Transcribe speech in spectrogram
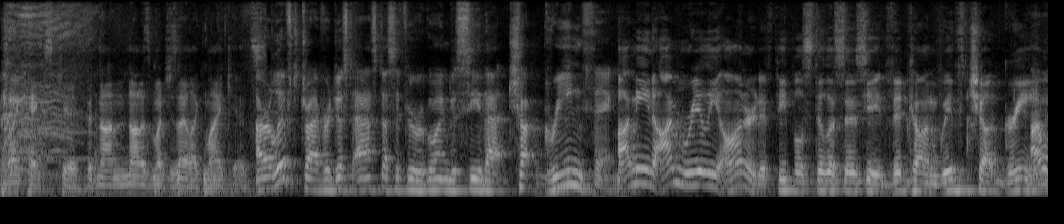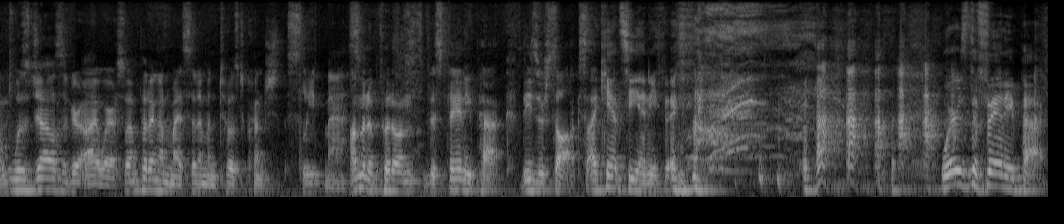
I like Hank's kid, but not not as much as I like my kids. Our Lyft driver just asked us if we were going to see that Chuck Green thing. I mean, I'm really honored if people still associate VidCon with Chuck Green. I was jealous of your eyewear, so I'm putting on my cinnamon toast crunch sleep mask. I'm gonna put on this fanny pack. These are socks. I can't see anything. Where's the fanny pack?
